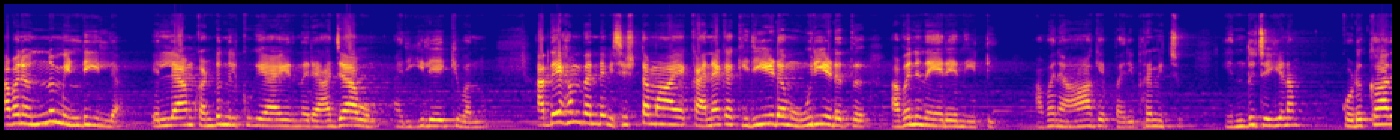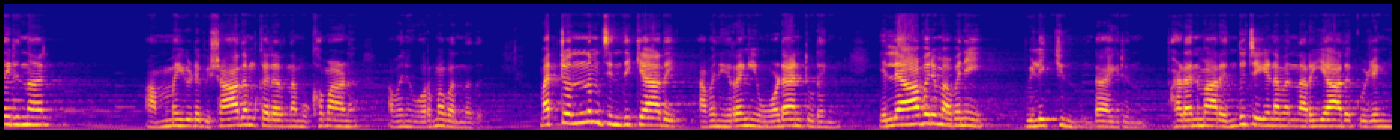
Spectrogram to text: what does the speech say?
അവനൊന്നും മിണ്ടിയില്ല. എല്ലാം കണ്ടു നിൽക്കുകയായിരുന്ന രാജാവും അരികിലേക്ക് വന്നു. അദ്ദേഹം തന്റെ വിശിഷ്ടമായ കനക കിരീടം ഊരിയെടുത്ത് അവന് നേരെ നീട്ടി. അവനാകെ പരിഭ്രമിച്ചു. എന്തു ചെയ്യണം? കൊടുക്കാതിരുന്നാൽ അമ്മയുടെ വിഷാദം കലർന്ന മുഖമാണ് അവന് ഓർമ്മ വന്നത്. മറ്റൊന്നും ചിന്തിക്കാതെ അവൻ ഇറങ്ങി ഓടാൻ തുടങ്ങി. എല്ലാവരും അവനെ വിളിക്കുന്നുണ്ടായിരുന്നു. ഭടന്മാർ എന്തു ചെയ്യണമെന്നറിയാതെ കുഴങ്ങി.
